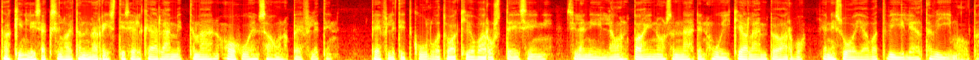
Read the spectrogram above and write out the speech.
Takin lisäksi laitan ristiselkää lämmittämään ohuen saunapefletin. Pefletit kuuluvat vakiovarusteisiin, sillä niillä on painonsa nähden huikea lämpöarvo ja ne suojaavat viileältä viimalta.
